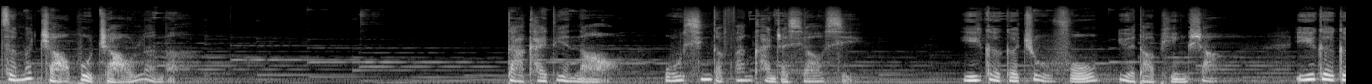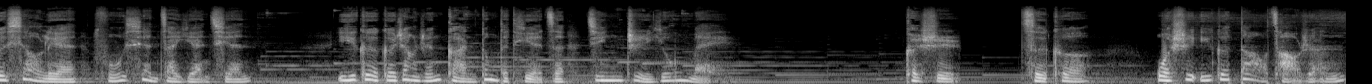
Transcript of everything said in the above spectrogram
怎么找不着了呢？打开电脑，无心的翻看着消息，一个个祝福跃到屏上，一个个笑脸浮现在眼前。一个个让人感动的帖子，精致优美。可是，此刻我是一个稻草人，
